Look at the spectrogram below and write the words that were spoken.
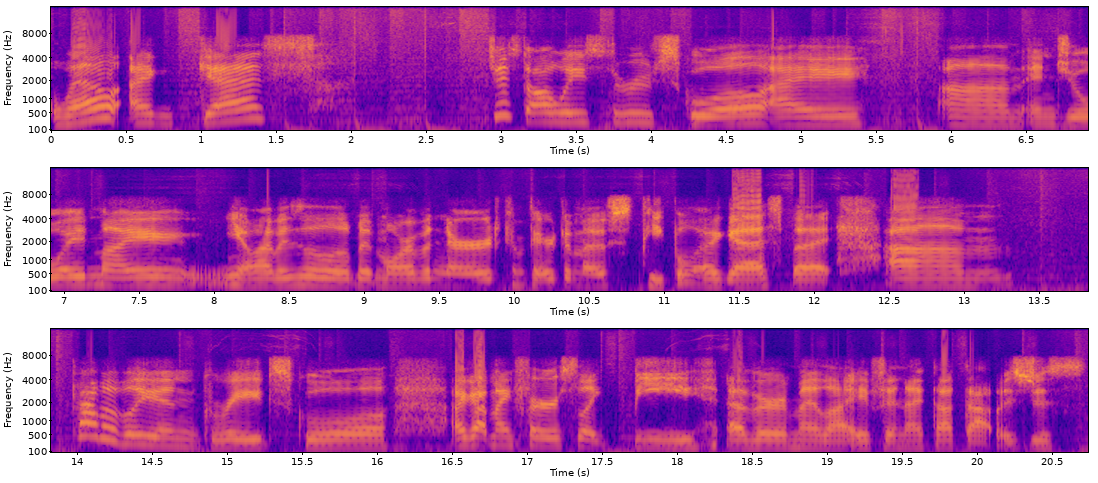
Well, I guess just always through school, I um, enjoyed my, you know, I was a little bit more of a nerd compared to most people, I guess, but um, probably in grade school, I got my first like B ever in my life, and I thought that was just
